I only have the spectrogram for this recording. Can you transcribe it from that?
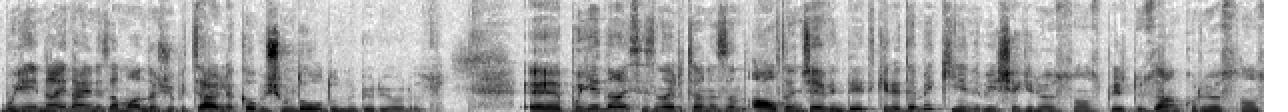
Bu yeni ayın aynı zamanda Jüpiter'le kavuşumda olduğunu görüyoruz. Ee, bu yeni ay sizin haritanızın 6. evinde etkili. Demek ki yeni bir işe giriyorsunuz, bir düzen kuruyorsunuz.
